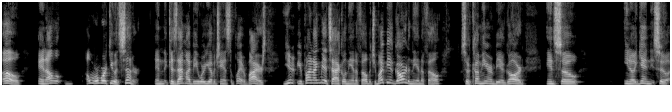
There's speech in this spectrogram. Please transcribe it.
Oh, and I'll I'll work you at center, and because that might be where you have a chance to play. Or Byers, you're, you're probably not going to be a tackle in the NFL, but you might be a guard in the NFL. So come here and be a guard. And so, you know, again, so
